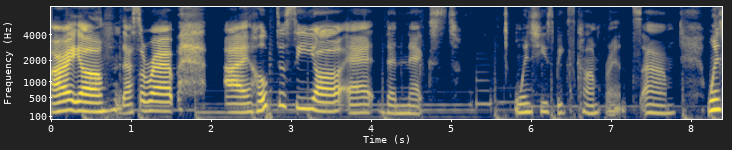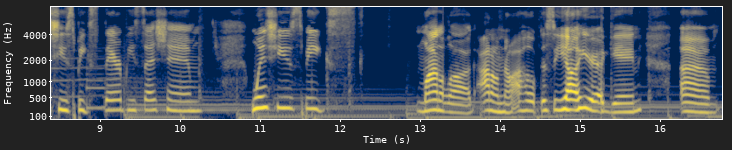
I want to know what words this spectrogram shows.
All right, y'all. That's a wrap. I hope to see y'all at the next when she speaks conference. Um when she speaks therapy session. When she speaks monologue. I don't know. I hope to see y'all here again. Um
